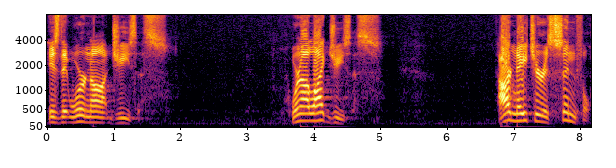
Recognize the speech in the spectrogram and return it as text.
is that we're not Jesus. We're not like Jesus. Our nature is sinful.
